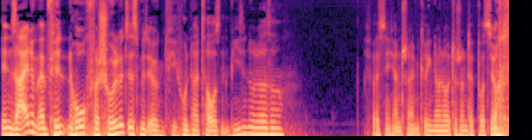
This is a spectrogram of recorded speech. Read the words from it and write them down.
in seinem Empfinden hoch verschuldet ist mit irgendwie 100.000 Miesen oder so. Ich weiß nicht, anscheinend kriegen da Leute schon Depressionen.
